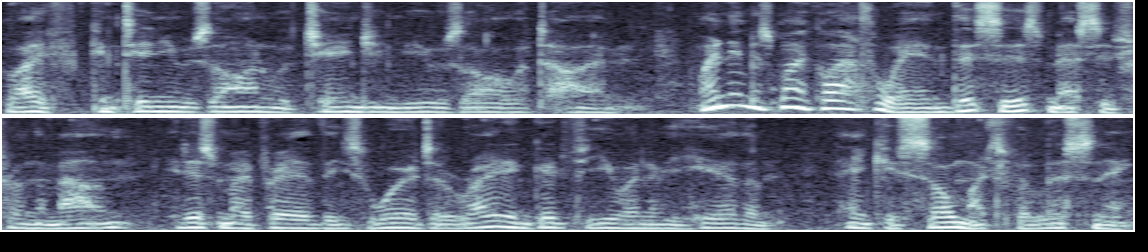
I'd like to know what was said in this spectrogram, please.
life continues on with changing views all the time. My name is Michael Hathaway, and this is Message from the Mountain. It is my prayer that these words are right and good for you whenever you hear them. Thank you so much for listening.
